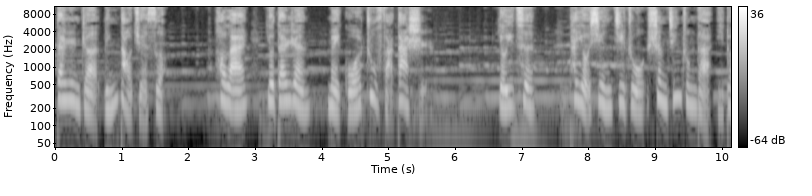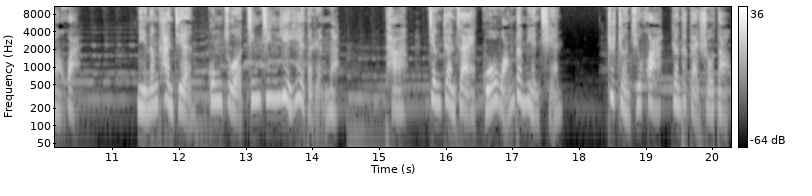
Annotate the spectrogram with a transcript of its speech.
担任着领导角色，后来又担任美国驻法大使。有一次，他有幸记住圣经中的一段话：“你能看见工作兢兢业业的人吗？他将站在国王的面前。”这整句话让他感受到，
